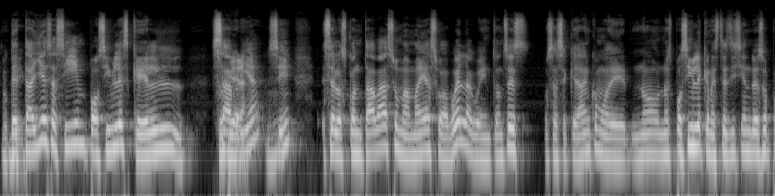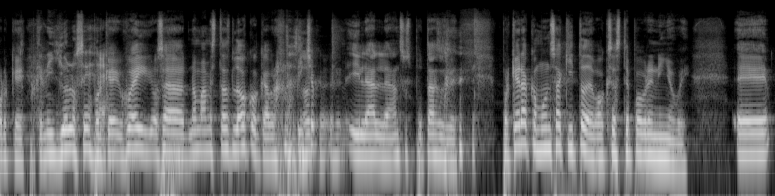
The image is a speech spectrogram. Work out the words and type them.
Detalles así imposibles que él Supiera. sabría. ¿sí? Se los contaba a su mamá y a su abuela, güey. Entonces, o sea, se quedaban como de, no, no es posible que me estés diciendo eso porque, Porque ni yo lo sé. porque, güey, o sea, no mames, estás loco, cabrón. Estás Pinche- loco. Y le, le dan sus putazos, güey. Porque era como un saquito de box este pobre niño, güey. Eh,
